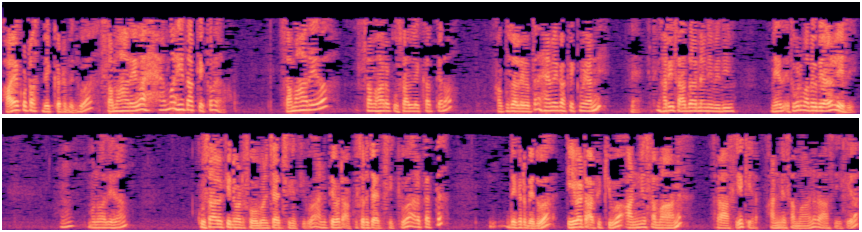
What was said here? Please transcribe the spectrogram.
ආය කොටස් දෙකකට බෙදුවා. සමහර ඒවා හැම හිතක් එක්කම යනවා. සමහර ඒවා සමහර කුසල් එක්කත් යනවා. අකුසල් එක්කත් යන හැම එකක් එක්කම යන්නේ නැහැ. ඉතින් හරි සාධාරණනේ බෙදීම. නේද? එතකොට මතක තියාගන්න ලේසි හ්ම්? මොනවද එහෙනම්? කුසල් කියනවට සෝබන චෛතසික කිව්වා. අනිත් ඒවාට අකුසල චෛතසික කිව්වා. අර පැත්ත දෙකට බෙදුවා. ඒවට අපි කිව්වා අන්‍ය සමාන රාශිය කියලා. අන්‍ය සමාන රාශිය කියලා.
